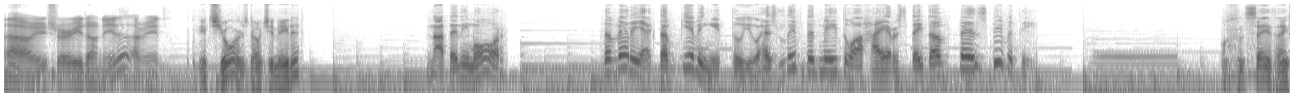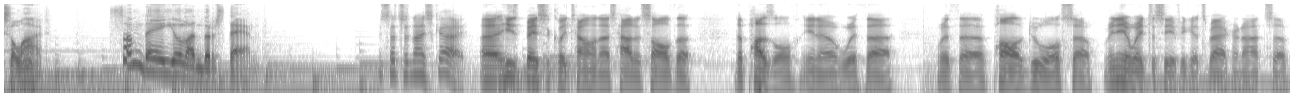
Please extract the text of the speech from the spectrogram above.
Oh, are you sure you don't need it? I mean, It's yours, don't you need it? Not anymore. The very act of giving it to you has lifted me to a higher state of festivity. Say, thanks a lot. Someday you'll understand. He's such a nice guy. Uh, he's basically telling us how to solve the, the puzzle, you know, with uh, with uh, Paul Abdul. So we need to wait to see if he gets back or not. So,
